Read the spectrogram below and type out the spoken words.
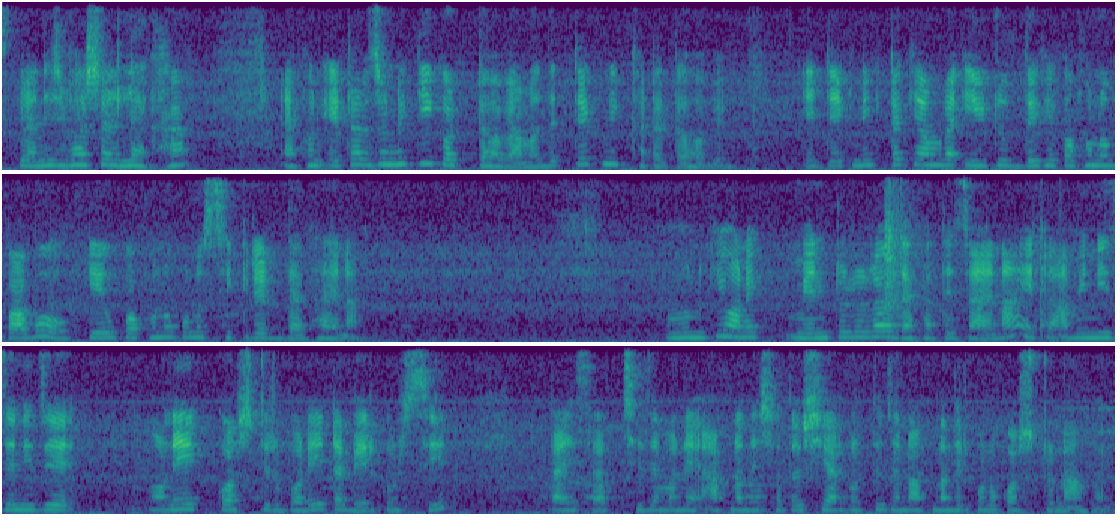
স্প্যানিশ ভাষার লেখা। এখন এটার জন্য কি করতে হবে? আমাদের টেকনিক খাটাতে হবে। এই টেকনিকটা কি আমরা ইউটিউব দেখে কখনো পাবো? কেউ কখনো কোনো সিক্রেট দেখায় না। এমনকি অনেক মেন্টরেরাও দেখাতে চায় না। এটা আমি নিজে নিজে অনেক কষ্টের পরে এটা বের করছি। তাই চাচ্ছি যে মানে আপনাদের সাথেও শেয়ার করতে যেন আপনাদের কোনো কষ্ট না হয়।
